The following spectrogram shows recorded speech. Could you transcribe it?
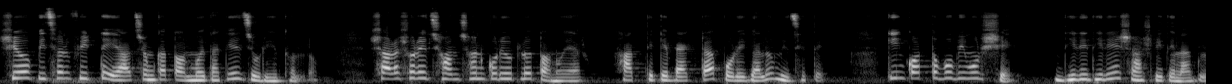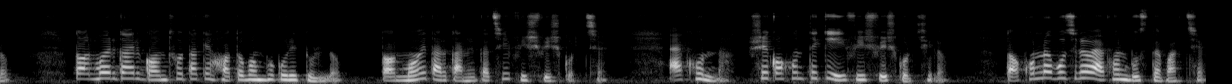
সেও পিছন ফিরতে আচমকা তন্ময় তাকে জড়িয়ে ধরল। সরাসরি ছনছন করে উঠল তনয়ার। হাত থেকে ব্যাগটা পড়ে গেল মেঝেতে। কিং কর্তব্য বিমূর সে ধীরে ধীরে শ্বাস নিতে লাগল। তন্ময়ের গায়ের গন্ধ তাকে হতভম্ব করে তুলল। তন্ময় তার কানের কাছে ফিসফিস করছে। এখন না, সে কখন থেকেই ফিসফিস করছিল। তখন না বুঝলেও এখন বুঝতে পারছে।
